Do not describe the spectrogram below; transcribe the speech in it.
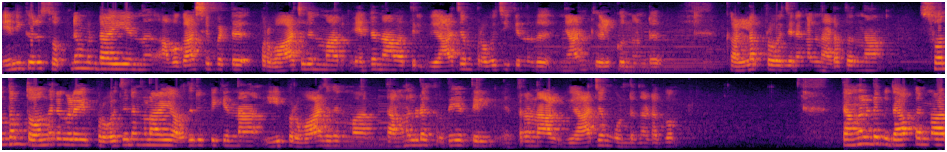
എനിക്കൊരു സ്വപ്നമുണ്ടായി എന്ന് അവകാശപ്പെട്ട് പ്രവാചകന്മാർ എന്റെ നാമത്തിൽ വ്യാജം പ്രവചിക്കുന്നത് ഞാൻ കേൾക്കുന്നുണ്ട്. കള്ളപ്രവചനങ്ങൾ നടത്തുന്ന സ്വന്തം തോന്നലുകളെ പ്രവചനങ്ങളായി അവതരിപ്പിക്കുന്ന ഈ പ്രവാചകന്മാർ തങ്ങളുടെ ഹൃദയത്തിൽ എത്രനാൾ വ്യാജം കൊണ്ട് നടക്കും? തങ്ങളുടെ പിതാക്കന്മാർ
